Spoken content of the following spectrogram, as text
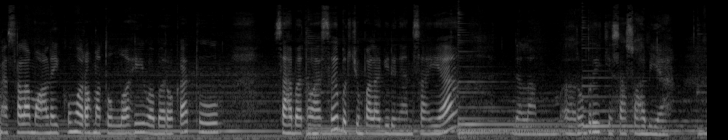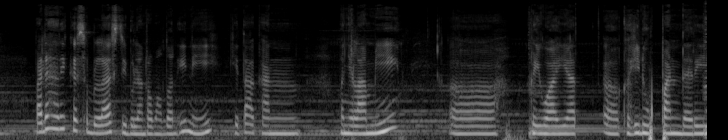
Assalamualaikum warahmatullahi wabarakatuh. Sahabat Oase berjumpa lagi dengan saya Dalam uh, rubrik kisah sahabiah. Pada hari ke-11 di bulan Ramadan ini Kita akan menyelami uh, Riwayat uh, kehidupan dari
